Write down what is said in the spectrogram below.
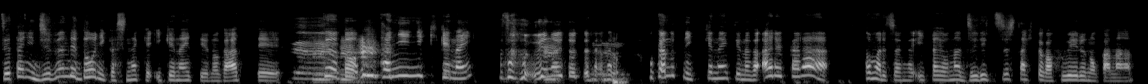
絶対に自分でどうにかしなきゃいけないっていうのがあって、うん。っていうのと他人に聞けない？そう上の人ってなんだろう他の人に聞けないっていうのがあるからとまるちゃんが言ったような自立した人が増えるのかな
